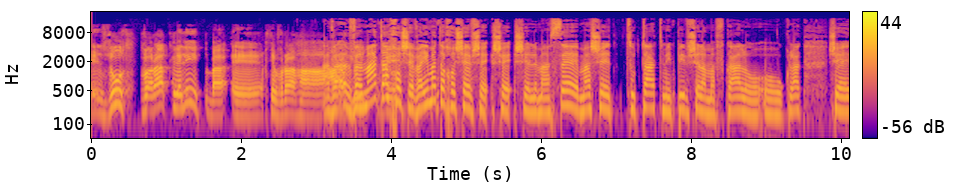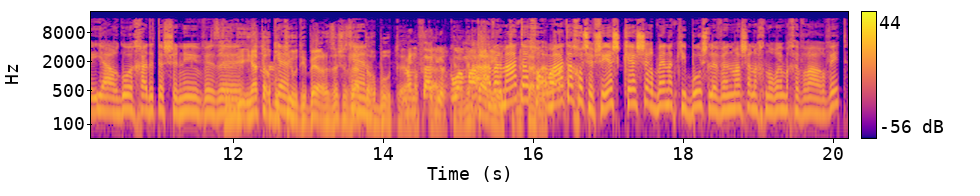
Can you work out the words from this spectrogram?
אה, זו סברה כללית בחברה הערבית. אבל, אבל מה אתה ו... חושב? האם אתה חושב ש, ש, שלמעשה מה שצוטט מפיו של המפכ"ל או, או הוקלט, שיהרגו אחד את השני וזה... עניין תרבותי, כן. הוא דיבר על זה שזה כן. התרבות. מנטליות, הוא כן, אמר. אבל מה אתה, מה אתה חושב? שיש קשר בין הכיבוש לבין מה שאנחנו רואים בחברה הערבית?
